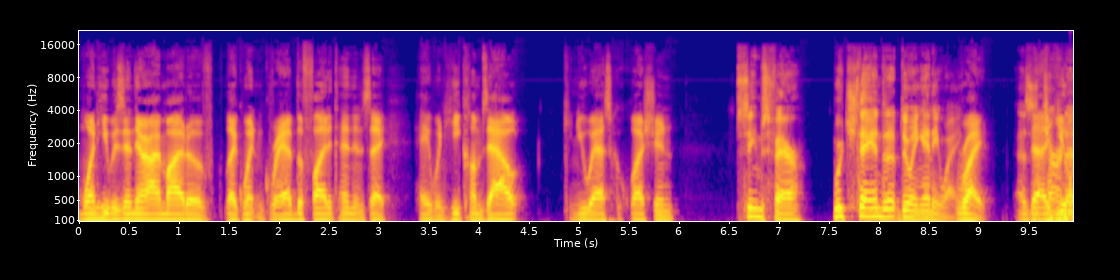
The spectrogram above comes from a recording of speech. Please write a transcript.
when he was in there, I might have like went and grabbed the flight attendant and say, "Hey, when he comes out, can you ask a question?" Seems fair, which they ended up doing anyway. Right. As That- it turned you out.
